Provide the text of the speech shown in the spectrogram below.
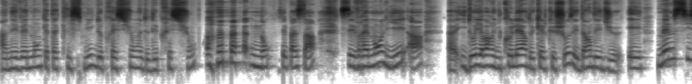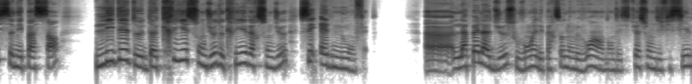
un événement cataclysmique de pression et de dépression. non, c'est pas ça. C'est vraiment lié à, euh, il doit y avoir une colère de quelque chose et d'un des dieux. Et même si ce n'est pas ça, l'idée de, crier son Dieu, de crier vers son Dieu, c'est aide-nous en fait. L'appel à Dieu, souvent, et les personnes, on le voit hein, dans des situations difficiles,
